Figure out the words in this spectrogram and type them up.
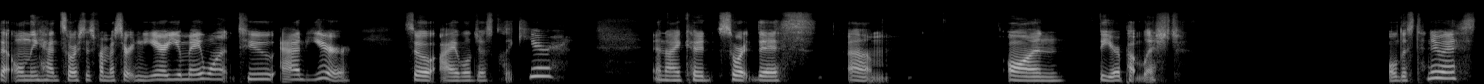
that only had sources from a certain year, you may want to add year. So I will just click here and I could sort this um, on the year published. Oldest to newest,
